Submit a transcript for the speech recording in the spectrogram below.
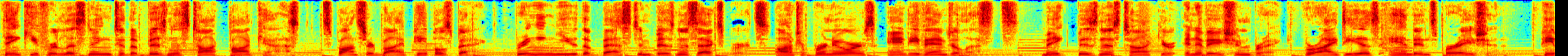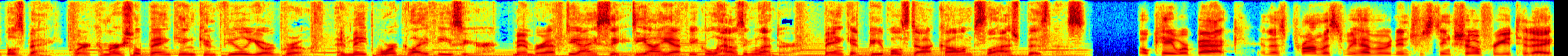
Thank you for listening to the Business Talk Podcast, sponsored by People's Bank, bringing you the best in business experts, entrepreneurs, and evangelists. Make Business Talk your innovation break for ideas and inspiration. People's Bank, where commercial banking can fuel your growth and make work life easier. Member FDIC, DIF Equal Housing Lender. Bank at peoples.com slash business. Okay, we're back. And as promised, we have an interesting show for you today.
